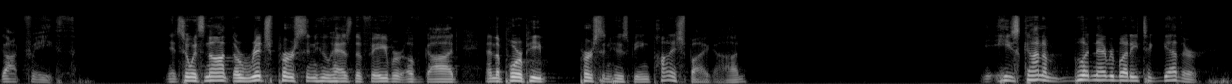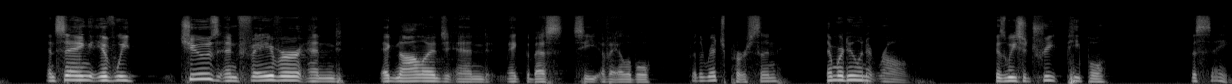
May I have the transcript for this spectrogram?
got faith. And so it's not the rich person who has the favor of God and the poor pe- person who's being punished by God. He's kind of putting everybody together and saying if we choose and favor and acknowledge and make the best seat available for the rich person, then we're doing it wrong. Because we should treat people the same.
